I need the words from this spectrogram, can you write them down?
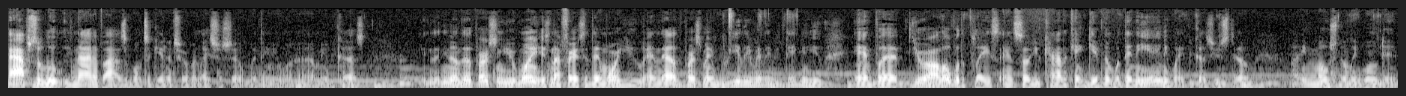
absolutely not advisable to get into a relationship with anyone. I mean, because you know the person you one is not fair to them or you, and that other person may really, really be digging you, and but you're all over the place, and so you kind of can't give them what they need anyway because you're still uh, emotionally wounded,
